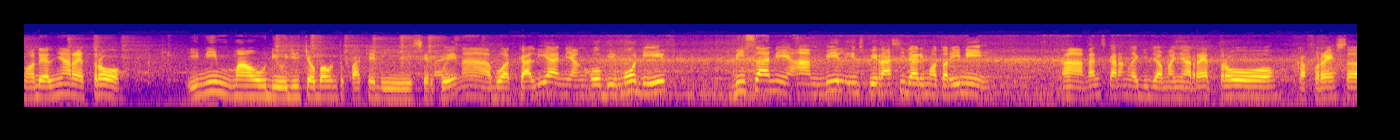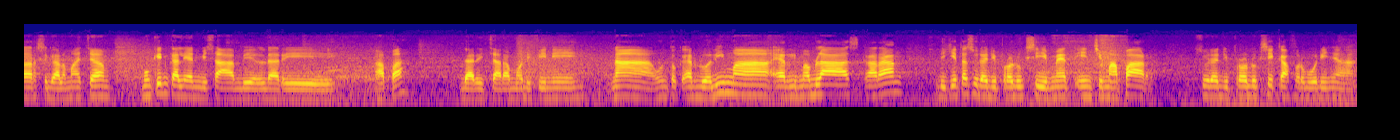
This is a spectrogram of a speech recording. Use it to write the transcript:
Modelnya retro. Ini mau diuji coba untuk pakai di sirkuit. Nah, buat kalian yang hobi modif, bisa nih ambil inspirasi dari motor ini. Nah, kan sekarang lagi zamannya retro, cover racer, segala macam. Mungkin kalian bisa ambil dari apa? Dari cara modif ini Nah, untuk R25, R15 sekarang di kita sudah diproduksi made in Cimapar. Sudah diproduksi cover bodinya.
